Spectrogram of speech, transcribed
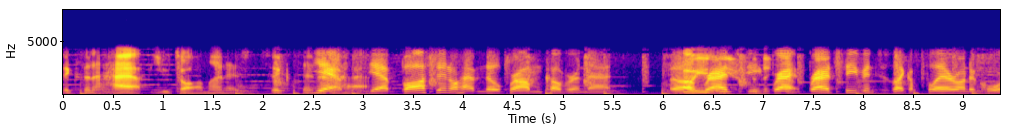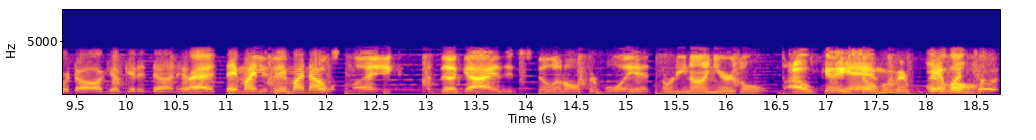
six and a half. Utah minus six and win. a Yeah, half. yeah. Boston will have no problem covering that. Uh, Oh, you- Brad, you Ste- Brad. Brad Stevens is like a player on the court, dog. He'll get it done. He'll- Brad they might, they might not. looks like the guy that's still an altar boy at 39 years old. Okay, Yeah, so moving right Yeah, along. but to-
